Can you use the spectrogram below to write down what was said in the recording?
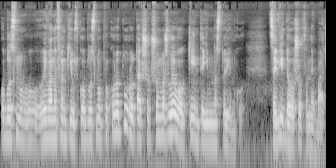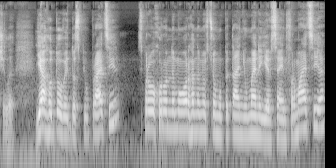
обласну Івано-Франківську обласну прокуратуру, так що, якщо можливо, киньте їм на сторінку це відео, щоб вони бачили. Я готовий до співпраці з правоохоронними органами в цьому питанні. У мене є вся інформація.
